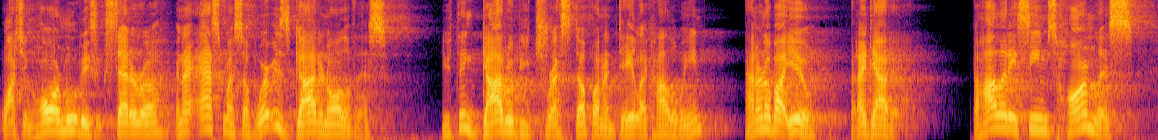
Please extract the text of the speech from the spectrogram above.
watching horror movies, etc. And I ask myself, where is God in all of this? You think God would be dressed up on a day like Halloween? I don't know about you, but I doubt it. The holiday seems harmless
